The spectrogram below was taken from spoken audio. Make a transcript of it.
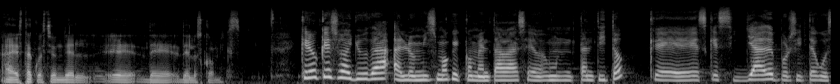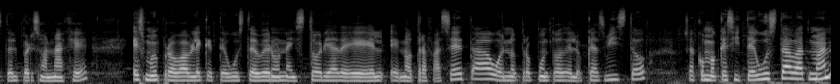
a esta cuestión eh, de, de los cómics. Creo que eso ayuda a lo mismo que comentaba hace un tantito, que es que si ya de por sí te gusta el personaje, es muy probable que te guste ver una historia de él en otra faceta o en otro punto de lo que has visto. O sea, como que si te gusta Batman,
